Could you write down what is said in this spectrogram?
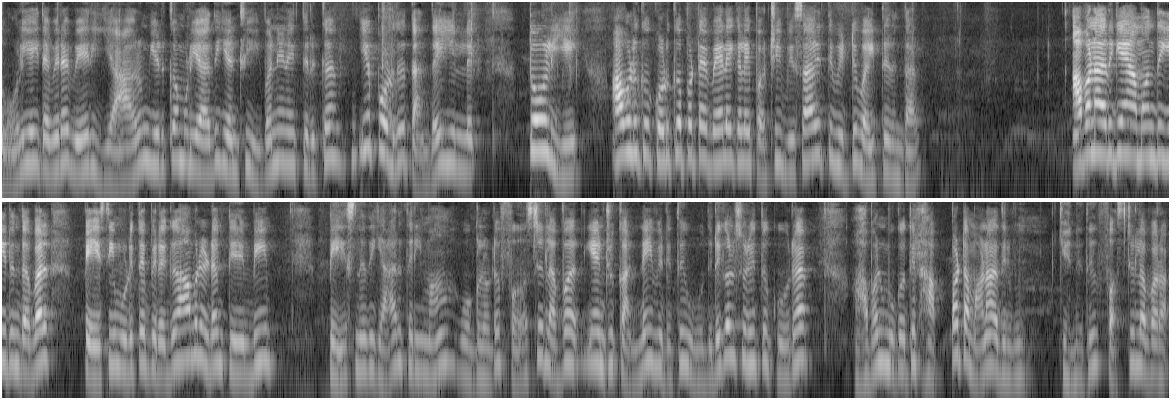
தோழியை தவிர வேறு யாரும் இருக்க முடியாது என்று இவன் நினைத்திருக்க இப்பொழுது தந்தை இல்லை. தோழியே அவளுக்கு கொடுக்கப்பட்ட வேலைகளை பற்றி விசாரித்துவிட்டு வைத்திருந்தாள். அவன் அருகே அமர்ந்து இருந்தவள் பேசி முடித்த பிறகு அவனிடம் திரும்பி பேசினது யார் தெரியுமா? உங்களோட ஃபர்ஸ்ட் லவ்வர் என்று கண்ணை விரித்து உதடுகள் சுழித்து கூற அவன் முகத்தில் அப்பட்டமான அதிர்வு. என்னது? ஃபர்ஸ்ட் லவ்வரா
